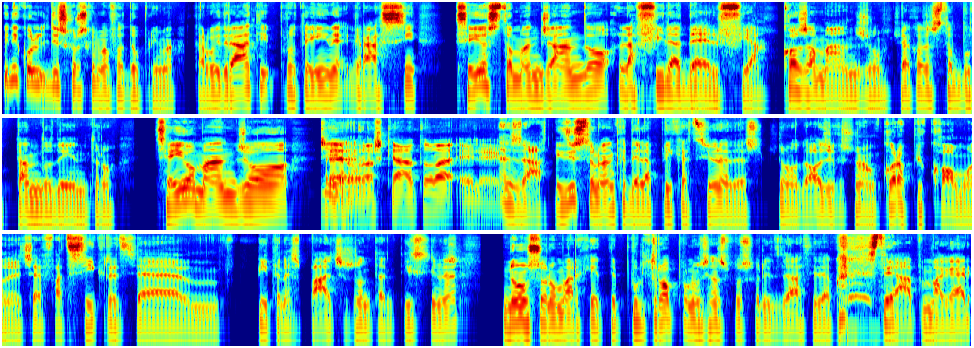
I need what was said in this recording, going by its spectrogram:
Quindi quello il discorso che abbiamo fatto prima, carboidrati, proteine, grassi. Se io sto mangiando la Philadelphia, cosa mangio? Cioè cosa sto buttando dentro? Se io mangio... Giro eh, la scatola e leggo. Esatto. Esistono anche delle applicazioni adesso, al giorno d'oggi, che sono ancora più comode. C'è Fat Secret, c'è um, Fitness Pal, ci sono tantissime. Non sono marchette, purtroppo non siamo sponsorizzati da queste app magari,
